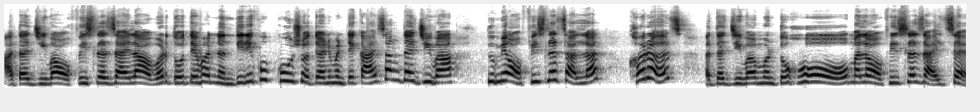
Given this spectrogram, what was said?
आता जीवा ऑफिसला जायला आवडतो तेव्हा नंदिनी खूप खुश होते आणि म्हणते काय सांगताय जीवा? तुम्ही ऑफिसला चाललात? खरंच? आता जीवा म्हणतो हो मला ऑफिसला जायचं आहे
